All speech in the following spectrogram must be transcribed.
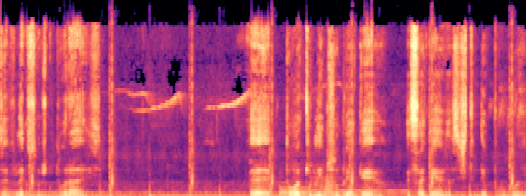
Reflexões culturais. Estou é, aqui lendo sobre a guerra. Essa guerra se estendeu por um ano.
